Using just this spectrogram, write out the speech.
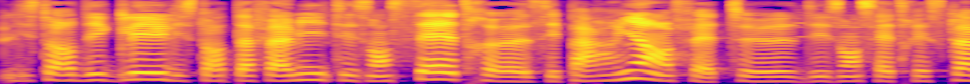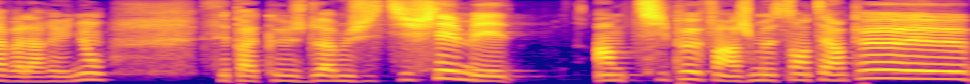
l'histoire d'Aiglé, l'histoire de ta famille, tes ancêtres, euh, c'est pas rien en fait, des ancêtres esclaves à la Réunion. C'est pas que je dois me justifier, mais un petit peu. Enfin, je me sentais un peu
